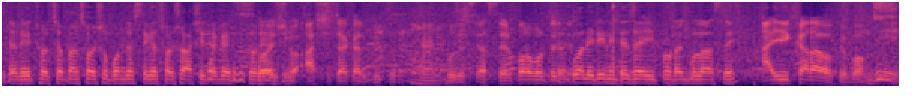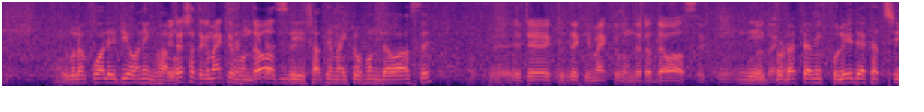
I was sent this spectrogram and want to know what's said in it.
এটা রেট হচ্ছে আপনার ছয়শো পঞ্চাশ থেকে ছয়শো আশি টাকার ভিতরে আর কি। ছয়শো আশি টাকার ভিতরে। হ্যাঁ। বুঝেছি। আচ্ছা এর পরবর্তীতে? কোয়ালিটি নিতে চাই এই প্রোডাক্টগুলো আছে। আই কারাওকে বক্স জি। এগুলো কোয়ালিটি অনেক ভালো। এটার সাথে মাইক্রোফোন দেওয়া আছে? জি সাথে মাইক্রোফোন দেওয়া আছে। এটা একটু দেখি মাইক্রোফোন যেটা দেওয়া আছে একটু এই প্রোডাক্টটা প্রোডাক্ট আমি খুলেই দেখাচ্ছি।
